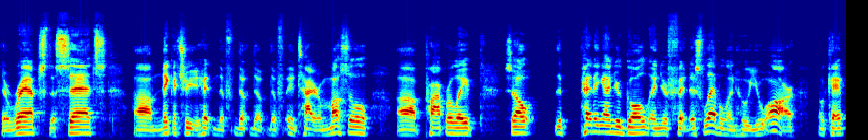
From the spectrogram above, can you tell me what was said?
the reps, the sets, um, making sure you're hitting the, the, the, the entire muscle, uh, properly. So depending on your goal and your fitness level and who you are. Okay.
